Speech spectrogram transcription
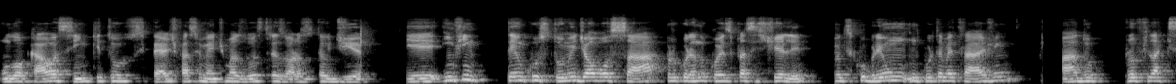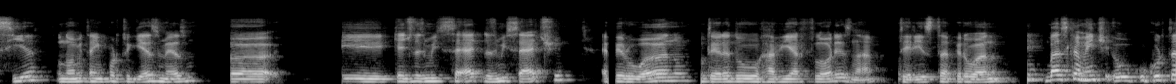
um local assim que tu se perde facilmente umas duas, três horas do teu dia. E, enfim, tenho o costume de almoçar procurando coisas para assistir ali. Eu descobri um, um curta-metragem chamado Profilaxia, o nome está em português mesmo, e, que é de 2007, 2007 é peruano, é do Javier Flores, né? Roteirista peruano. Basicamente, o, o curta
